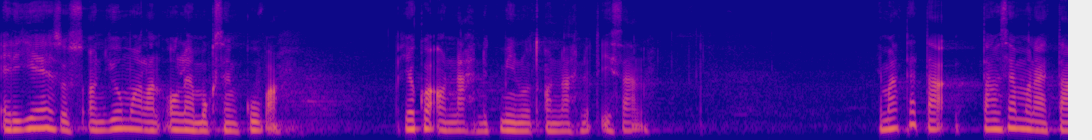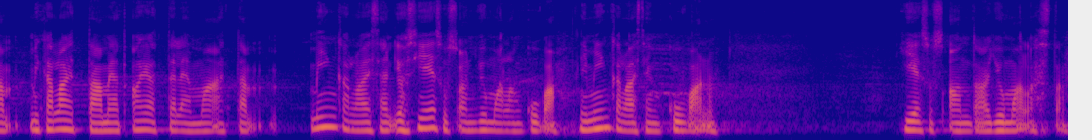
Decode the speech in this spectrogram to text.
Eli Jeesus on Jumalan olemuksen kuva. Joka on nähnyt minut, on nähnyt isän. Ja mä että tämä on semmoinen, että mikä laittaa meidät ajattelemaan, että minkälaisen, jos Jeesus on Jumalan kuva, niin minkälaisen kuvan Jeesus antaa Jumalasta.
